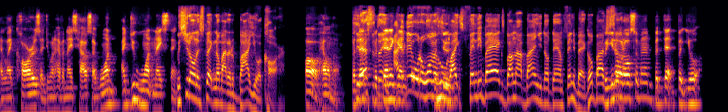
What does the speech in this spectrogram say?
I like cars. I do want to have a nice house. I want I do want nice things. But you don't expect nobody to buy you a car. oh hell no. But See, that's, that's, the but thing. then I can again, deal with a woman who dude- likes Fendi bags, but I'm not buying you no damn Fendi bag. Go buy but you know what also man but that but you'll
